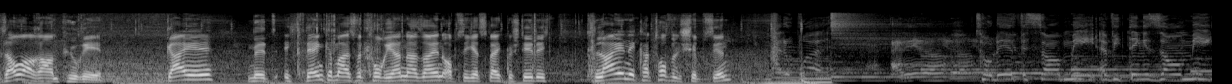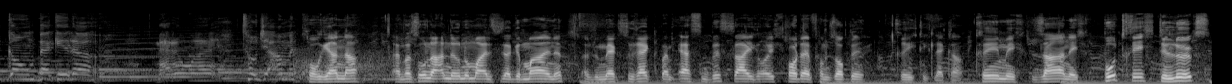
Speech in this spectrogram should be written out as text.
Sauerrahmpüree. Geil mit, ich denke mal, es wird Koriander sein, ob sich jetzt gleich bestätigt. Kleine Kartoffelchipschen. Koriander, Einfach so eine andere Nummer als dieser gemahlene. Also du merkst direkt beim ersten Biss, sage ich euch, haut vom Sockel. Richtig lecker. Cremig, sahnig, butterig, deluxe.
